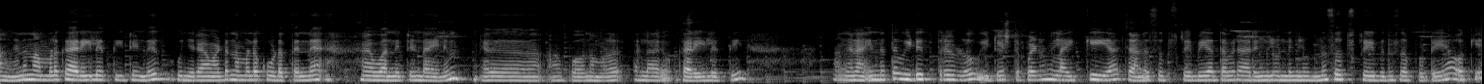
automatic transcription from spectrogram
അങ്ങനെ നമ്മൾ കരയിലെത്തിയിട്ടുണ്ട്. കുഞ്ഞിരാമേട്ടൻ നമ്മുടെ കൂടെ തന്നെ വന്നിട്ടുണ്ടായിനും. അപ്പോൾ നമ്മൾ എല്ലാവരും കരയിലെത്തി. അങ്ങനെ ഇന്നത്തെ വീഡിയോ ഇത്രയേ ഉള്ളൂ. വീഡിയോ ഇഷ്ടപ്പെടുമെങ്കിൽ ലൈക്ക് ചെയ്യുക ചാനൽ സബ്സ്ക്രൈബ് ചെയ്യാത്തവർ ആരെങ്കിലും ഉണ്ടെങ്കിൽ ഒന്ന് സബ്സ്ക്രൈബ് ചെയ്ത് സപ്പോർട്ട് ചെയ്യുക. ഓക്കെ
